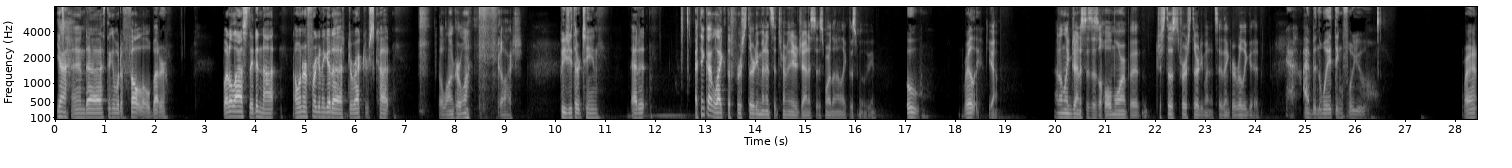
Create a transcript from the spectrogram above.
Yeah, and uh, I think it would have felt a little better. But alas, they did not. I wonder if we're gonna get a director's cut, the longer one. Gosh, PG thirteen edit. I think I like the first thirty minutes of Terminator Genisys more than I like this movie. Ooh, really? Yeah. I don't like Genisys as a whole more, but just those first thirty minutes I think are really good. Yeah, I've been waiting for you. Right?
